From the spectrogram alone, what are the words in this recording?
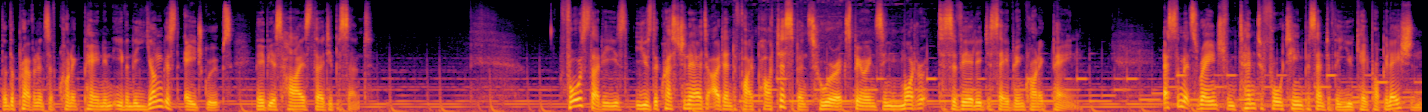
that the prevalence of chronic pain in even the youngest age groups may be as high as 30%. Four studies used a questionnaire to identify participants who were experiencing moderate to severely disabling chronic pain. Estimates ranged from 10 to 14% of the UK population.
